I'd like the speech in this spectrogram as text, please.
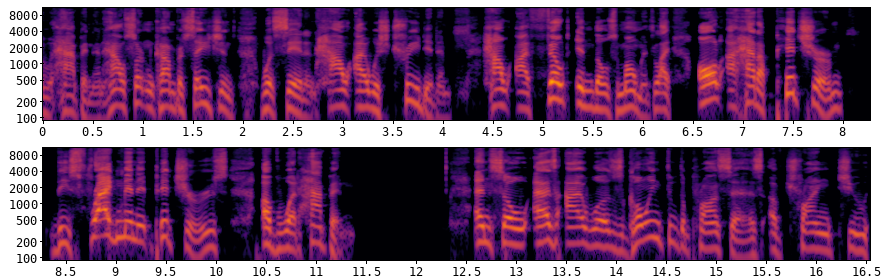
uh, happened, and how certain conversations was said, and how I was treated, and how I felt in those moments. Like all I had a picture, these fragmented pictures of what happened. And so, as I was going through the process of trying to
